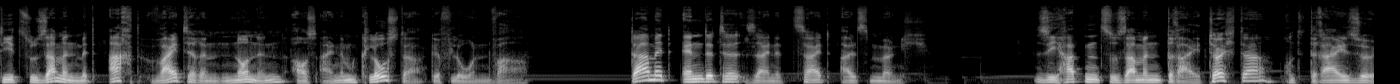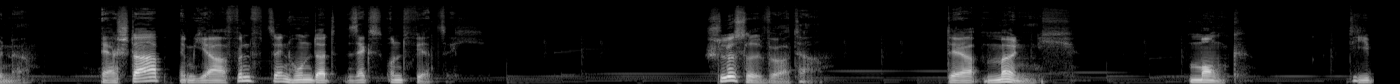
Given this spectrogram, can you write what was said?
die zusammen mit acht weiteren Nonnen aus einem Kloster geflohen war. Damit endete seine Zeit als Mönch. Sie hatten zusammen drei Töchter und drei Söhne. Er starb im Jahr 1546. Schlüsselwörter Der Mönch Monk Die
